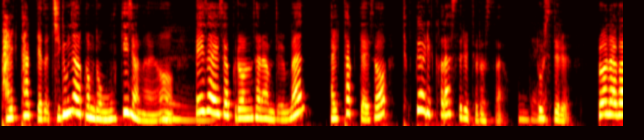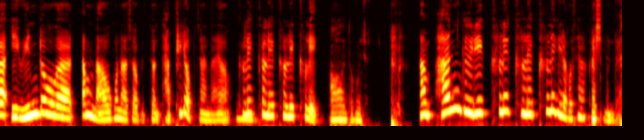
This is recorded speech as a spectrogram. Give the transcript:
발탁돼서 지금 생각하면 너무 웃기잖아요. 네. 회사에서 그런 사람들만 발탁돼서 특별히 클래스를 들었어요. 네. 도스를. 그러다가 이 윈도우가 딱 나오고 나서부터는 다 필요 없잖아요. 클릭 음. 클릭 클릭 클릭. 아, 너무 좋죠. 한, 한글이 클릭 클릭 클릭이라고 생각하시면 돼요.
